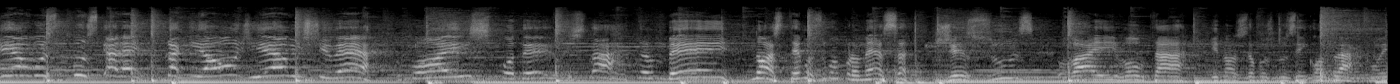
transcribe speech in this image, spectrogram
e eu vos buscarei, para que aonde eu estiver, vós podeis estar também. Nós temos uma promessa: Jesus vai voltar e nós vamos nos encontrar com Ele.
